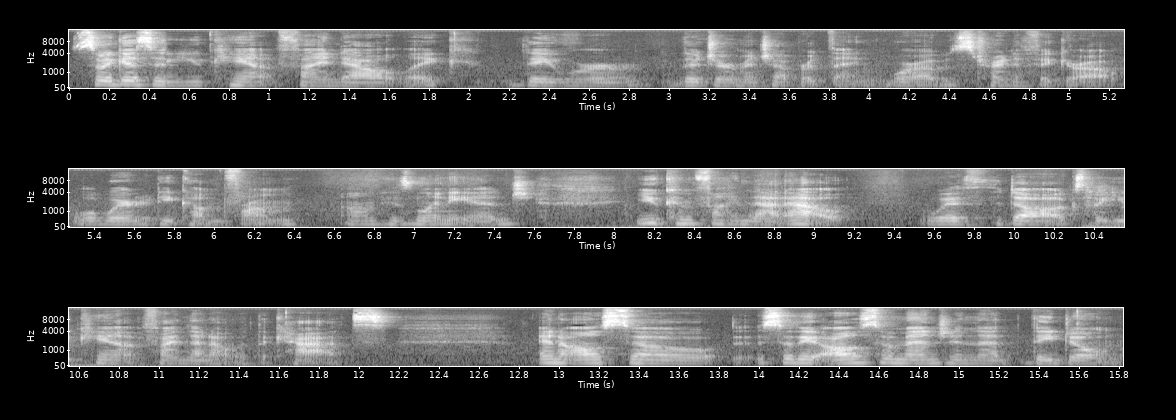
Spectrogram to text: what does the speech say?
So I guess you can't find out like they were the German Shepherd thing, where I was trying to figure out well where did he come from, um, his lineage. You can find that out with the dogs, but you can't find that out with the cats. And also, so they also mentioned that they don't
